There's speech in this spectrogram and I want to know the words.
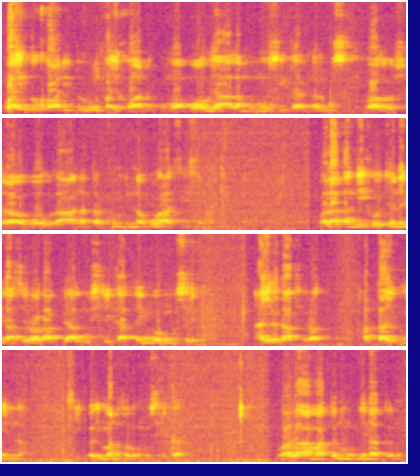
Wa itu khalituhum fa ikhwanukum wa wa ya alamu musida minal muslim walau syaa wa la anatakum innahu azizun wala tanggihu jane kasira kabeh al musyrikat ing wong musyrik ayo kafirat hatta yu'minna jika iman sama musyrikat wala amatun mukminatun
